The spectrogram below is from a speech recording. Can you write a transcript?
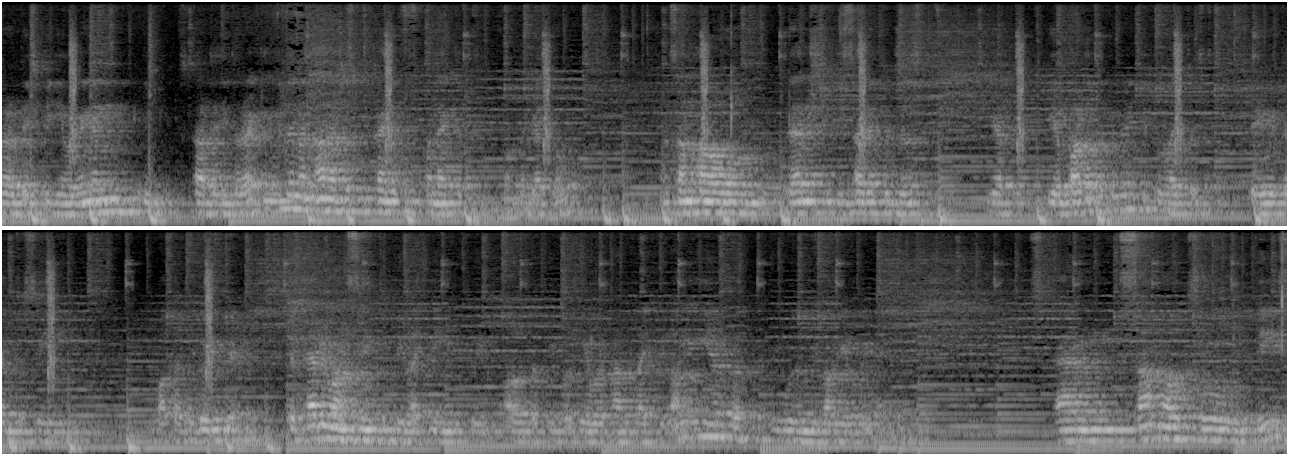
Heard they speaking Romanian. We started interacting with them, and Ana just kind of connected from the get-go. And somehow, then she decided to just yeah, be a part of the community, to like just stay with them to see what are we doing here. Because everyone seemed to be like in between. All of the people here were kind of like belonging here, but we wouldn't belong here. And somehow through this,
